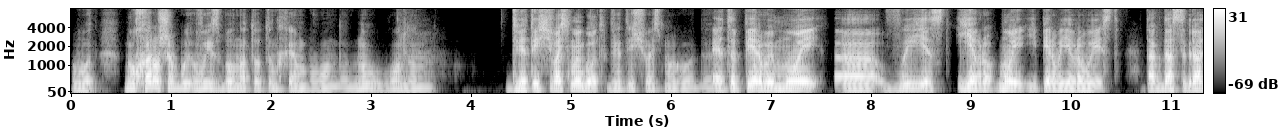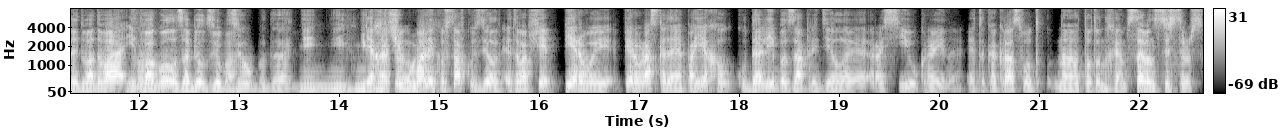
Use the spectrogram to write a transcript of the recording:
Вот. Ну, хороший выезд был на Тоттенхэм в Лондон. Ну, Лондон, 2008 год. 2008 год, да. Это первый мой э, выезд, евро, мой первый евровыезд. Тогда сыграли 2-2, и 2-2. два гола забил Дзюба. Зюба, да. Не, не, не я хочу будет. маленькую ставку сделать. Это вообще первый, первый раз, когда я поехал куда-либо за пределы России и Украины. Это как раз вот на Тоттенхэм. Seven Sisters,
